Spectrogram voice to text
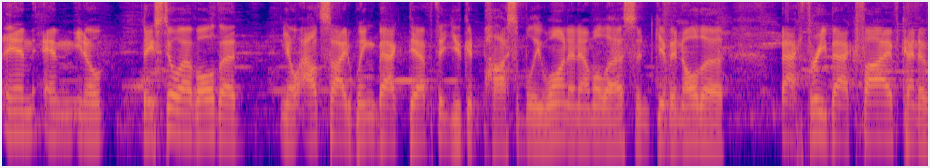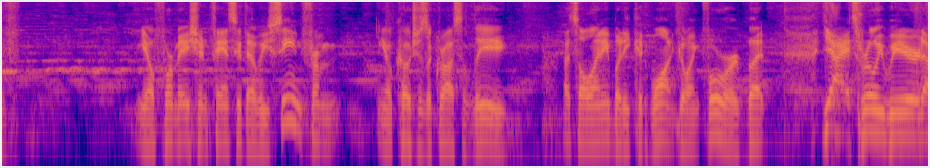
and and you know they still have all the you know outside wing back depth that you could possibly want in MLS, and given all the back three, back five kind of you know formation fancy that we've seen from you know coaches across the league, that's all anybody could want going forward. But yeah, it's really weird. Uh,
